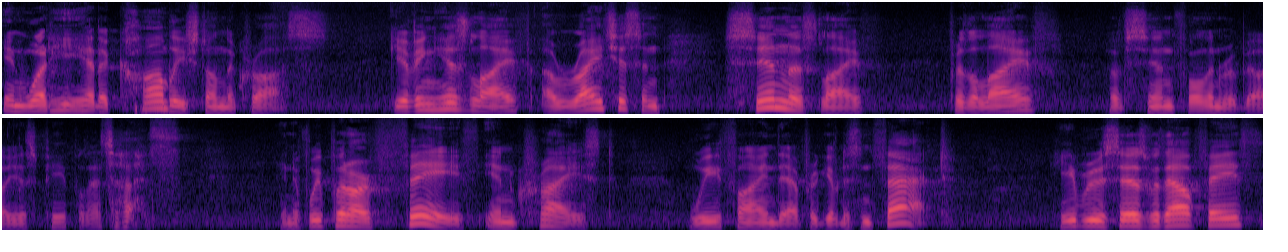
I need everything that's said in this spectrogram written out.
in what he had accomplished on the cross, giving his life, a righteous and sinless life, for the life of sinful and rebellious people. That's us. And if we put our faith in Christ, we find that forgiveness. In fact, Hebrews says without faith,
